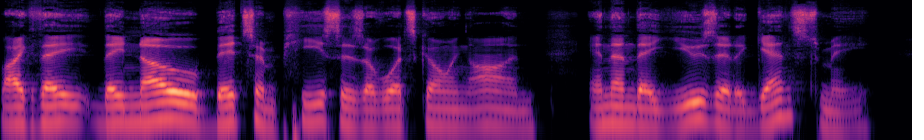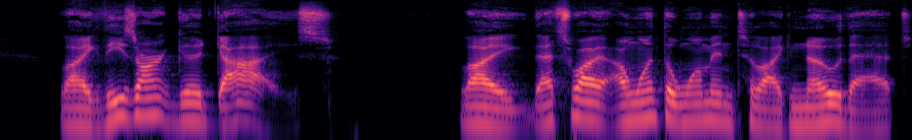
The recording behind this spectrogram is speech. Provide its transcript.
like they, they know bits and pieces of what's going on and then they use it against me like, these aren't good guys. Like, that's why I want the woman to like know that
